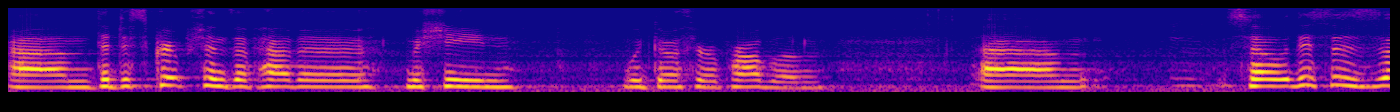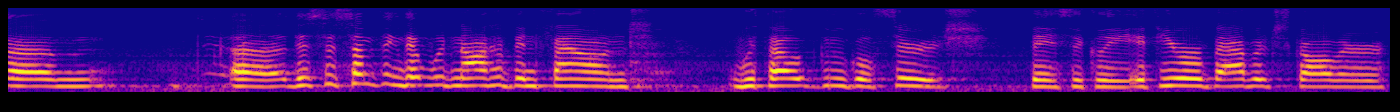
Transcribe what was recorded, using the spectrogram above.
um, the descriptions of how the machine would go through a problem. Um, so this is, um, uh, this is something that would not have been found without Google search, basically. If you're a Babbage scholar,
